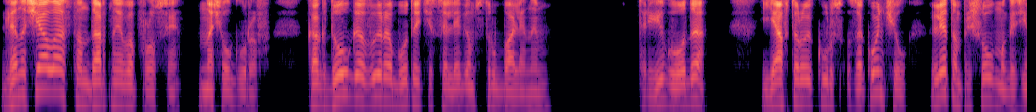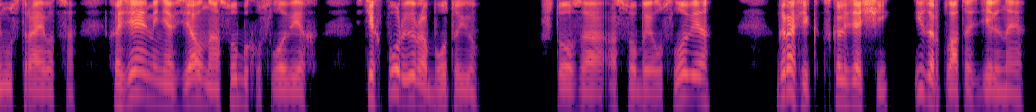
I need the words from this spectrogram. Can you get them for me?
Для начала стандартные вопросы, начал Гуров. Как долго вы работаете с Олегом Струбалиным? Три года, я второй курс закончил, летом пришел в магазин устраиваться. Хозяин меня взял на особых условиях. С тех пор и работаю. Что за особые условия? График скользящий и зарплата сдельная.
